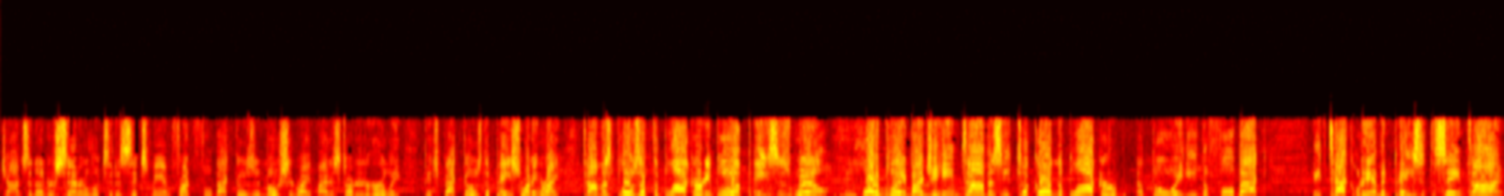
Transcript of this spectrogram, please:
Johnson under center looks at a six man front. Fullback goes in motion right. Might have started early. Pitch back goes to Pace running right. Thomas blows up the blocker and he blew up Pace as well. What a play by Jaheim Thomas. He took on the blocker, Abdul Wahid, the fullback. He tackled him and Pace at the same time.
